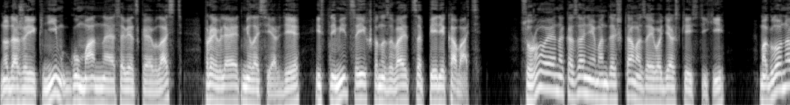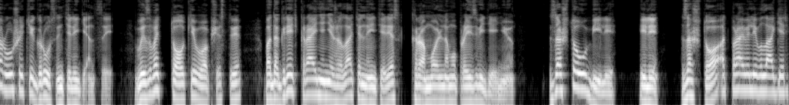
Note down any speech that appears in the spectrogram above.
Но даже и к ним гуманная советская власть проявляет милосердие и стремится их, что называется, перековать. Суровое наказание Мандельштама за его дерзкие стихи могло нарушить игру с интеллигенцией, вызвать толки в обществе, подогреть крайне нежелательный интерес к крамольному произведению. За что убили? Или за что отправили в лагерь?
